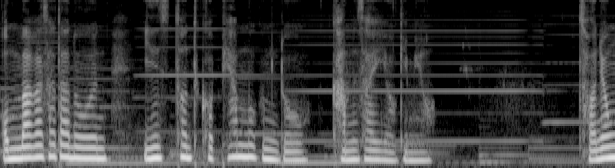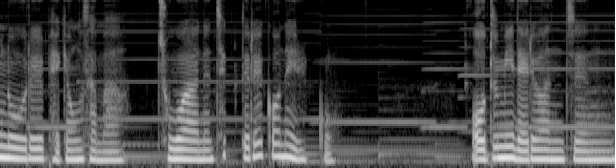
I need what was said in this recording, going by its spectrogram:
엄마가 사다 놓은 인스턴트 커피 한 모금도 감사히 여기며 저녁 노을을 배경 삼아 좋아하는 책들을 꺼내 읽고 어둠이 내려앉은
